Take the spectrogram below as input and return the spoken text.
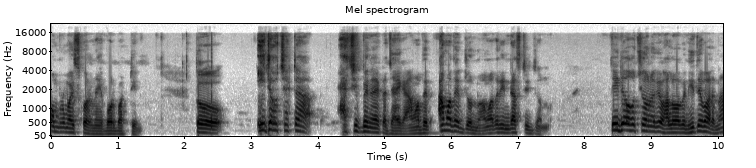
কম্প্রোমাইজ করে নাই বরবার টিম তো এইটা হচ্ছে একটা অ্যাচিভমেন্টের একটা জায়গা আমাদের আমাদের জন্য, আমাদের ইন্ডাস্ট্রির জন্য। তো এটা হচ্ছে অনেকে ভালোভাবে নিতে পারে না,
